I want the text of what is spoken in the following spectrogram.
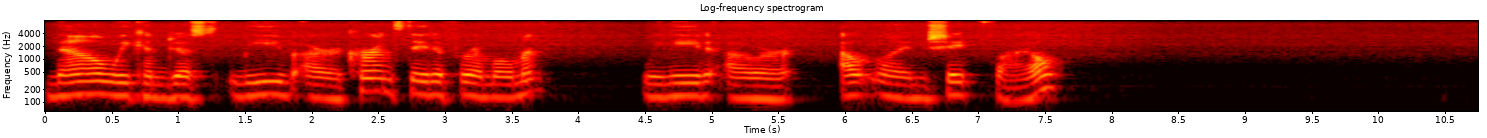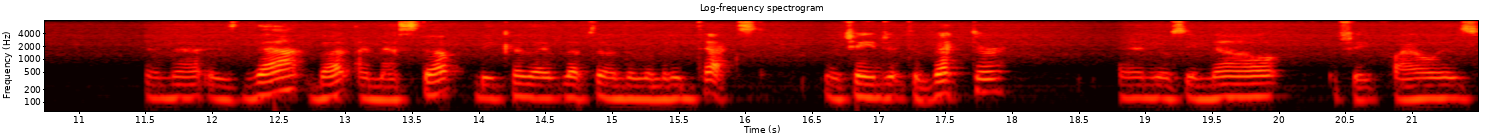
now we can just leave our occurrence data for a moment. We need our outline shapefile. And that is that, but I messed up because I left it under delimited text. I'm going to change it to vector, and you'll see now the shapefile is,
